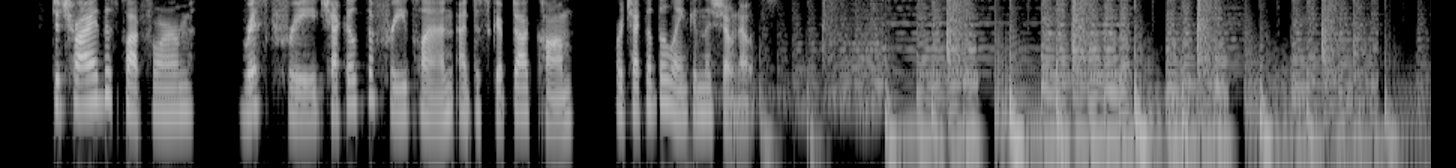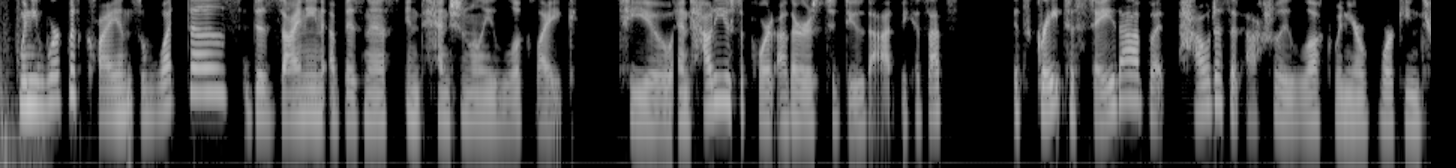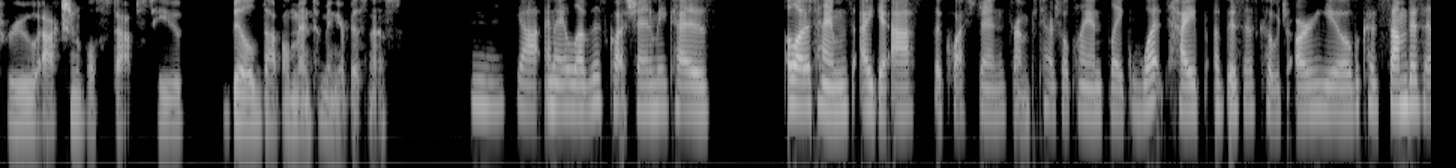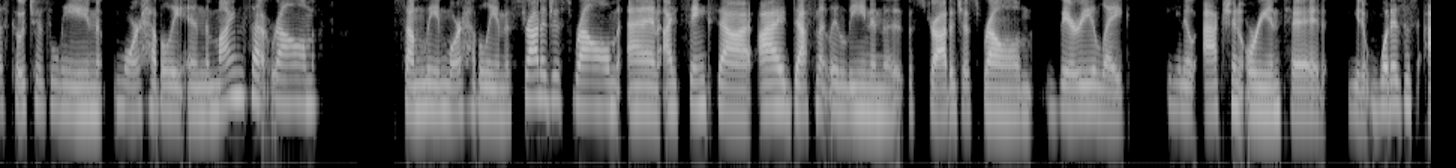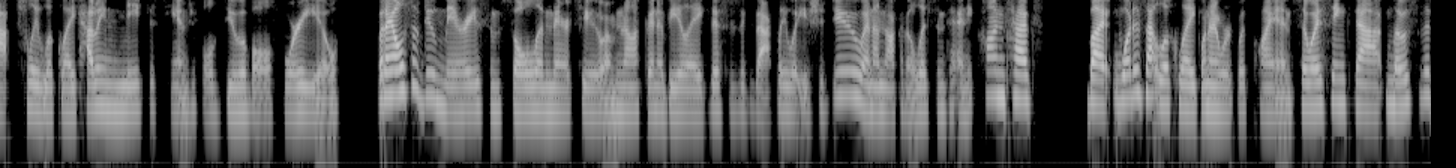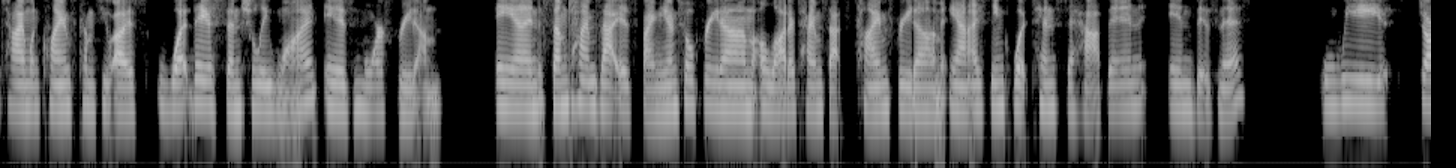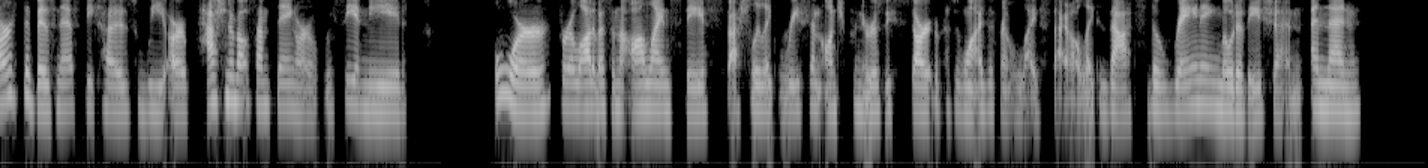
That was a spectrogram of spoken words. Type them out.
To try this platform risk free, check out the free plan at descript.com or check out the link in the show notes. When you work with clients, what does designing a business intentionally look like to you? And how do you support others to do that? Because that's, it's great to say that, but how does it actually look when you're working through actionable steps to build that momentum in your business? Mm, yeah. And I love this question because a lot of times I get asked the question from potential clients like, what type of business coach are you? Because some business coaches lean more heavily in the mindset realm, some lean more heavily in the strategist realm. And I think that I definitely lean in the, the strategist realm, very like, you know, action oriented. You know, what does this actually look like? How do we make this tangible, doable for you? But I also do marry some soul in there too. I'm not going to be like, this is exactly what you should do. And I'm not going to listen to any context. But what does that look like when I work with clients? So I think that most of the time when clients come to us, what they essentially want is more freedom. And sometimes that is financial freedom. A lot of times that's time freedom. And I think what tends to happen in business, we start the business because we are passionate about something or we see a need or for a lot of us in the online space, especially like recent entrepreneurs, we start because we want a different lifestyle. Like that's the reigning motivation. And then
